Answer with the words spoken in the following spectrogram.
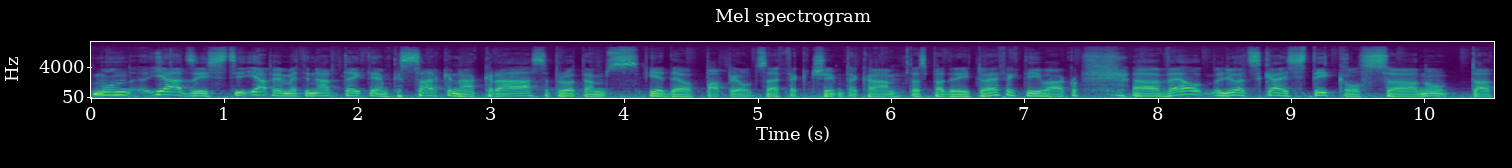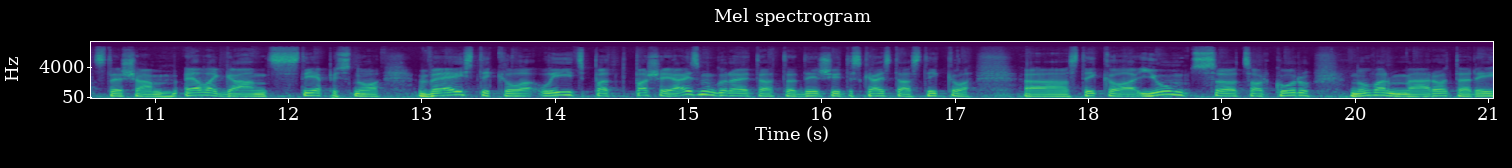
Un jāatzīst, jāpiemetina ar teiktiem, ka sarkanā krāsa, protams, iedeva papildus efektu šim. Tas padarīja to efektīvāku. Uh, vēl ļoti skaists stikls, uh, nu, tāds tiešām elegants, stiepis no vēja stikla līdz pat pašai aizmugurē. Tad ir šī skaistā stikla, uh, stikla jumts, caur kuru nu, var vērot arī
